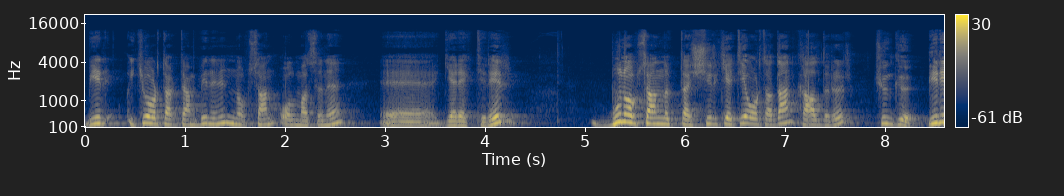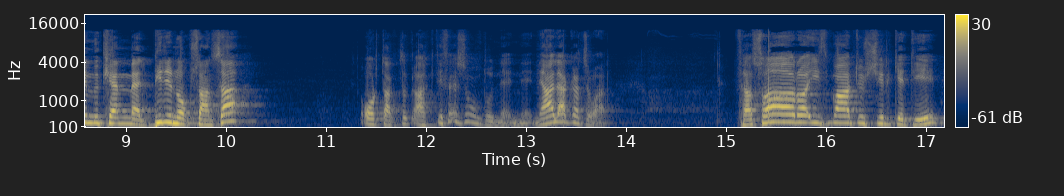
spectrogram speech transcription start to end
Bir, iki ortaktan birinin noksan olmasını e, gerektirir. Bu noksanlıkta şirketi ortadan kaldırır. Çünkü biri mükemmel, biri noksansa ortaklık aktifesi oldu. Ne, ne, ne alakası var? Fesara izbatü şirketi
